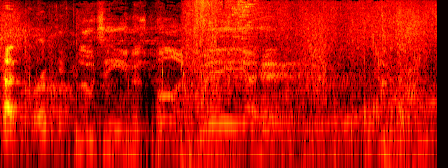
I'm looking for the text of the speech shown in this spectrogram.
That's broken. Blue team is pulling way ahead.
